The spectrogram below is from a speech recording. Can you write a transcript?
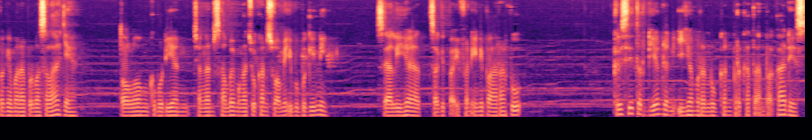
Bagaimanapun masalahnya, tolong kemudian jangan sampai mengacukan suami ibu begini. Saya lihat sakit Pak Ivan ini parah, Bu. Kristi terdiam dan ia merenungkan perkataan Pak Kades.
